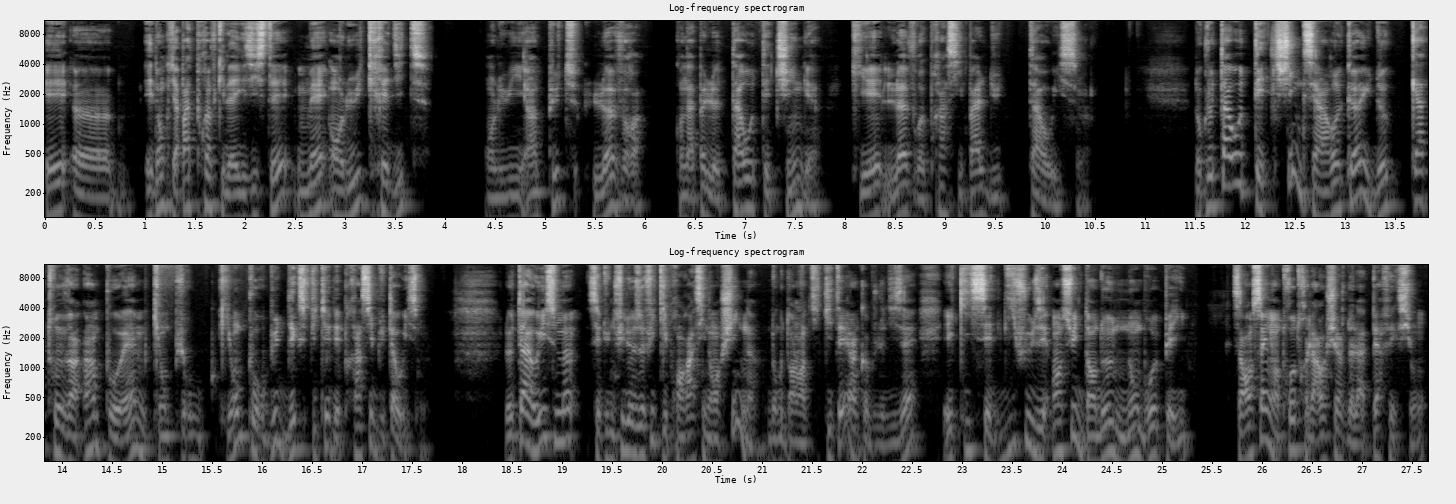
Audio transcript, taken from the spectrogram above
Et, euh, donc il n'y a pas de preuve qu'il a existé, mais on lui crédite, on lui impute l'œuvre qu'on appelle le Tao Te Ching, qui est l'œuvre principale du taoïsme. Donc le Tao Te Ching, c'est un recueil de 81 poèmes qui ont, qui ont pour but d'expliquer des principes du taoïsme. Le taoïsme, c'est une philosophie qui prend racine en Chine, donc dans l'Antiquité, hein, comme je le disais, et qui s'est diffusée ensuite dans de nombreux pays. Ça enseigne entre autres la recherche de la perfection,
